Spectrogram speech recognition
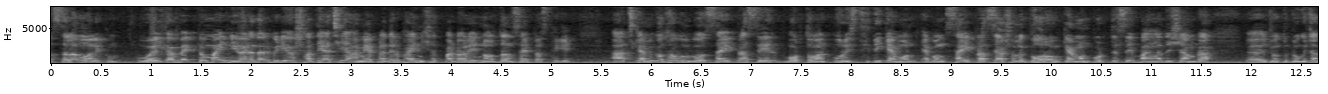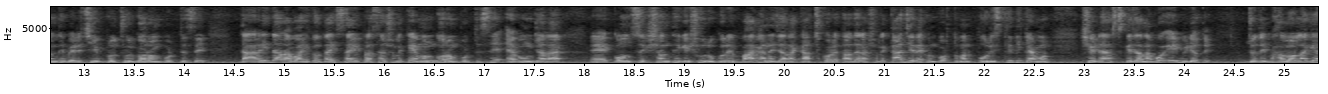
আসসালামু আলাইকুম। Welcome back to my new another video সাথে আছি আমি আপনাদের ভাই নিশাদ পাটোয়ারি নর্দার্ন সাইপ্রাস থেকে। আজকে আমি কথা বলব সাইপ্রাসের বর্তমান পরিস্থিতি কেমন এবং সাইপ্রাসে আসলে গরম কেমন পড়তেছে। বাংলাদেশে আমরা যতটুকু জানতে পেরেছি, প্রচুর গরম পড়তেছে। তারই ধারাবাহিকতায় সাইপ্রাসে আসলে কেমন গরম পড়তেছে এবং যারা কনস্ট্রাকশন থেকে শুরু করে বাগানে যারা কাজ করে, তাদের আসলে কাজের এখন বর্তমান পরিস্থিতি কেমন সেটা আজকে জানাব এই ভিডিওতে। যদি ভালো লাগে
